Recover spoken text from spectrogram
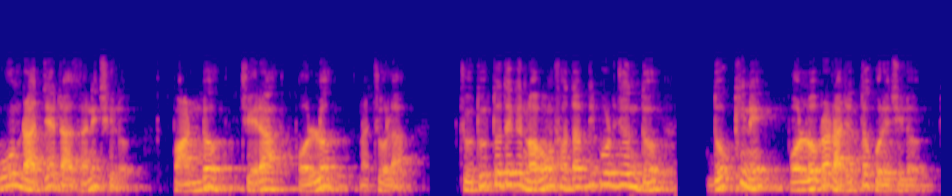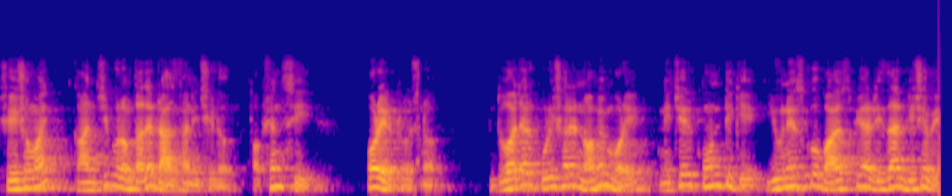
কোন রাজ্যের রাজধানী ছিল? পাণ্ডব চেরা, পল্লব না চোলা? চতুর্থ থেকে নবম শতাব্দী পর্যন্ত দক্ষিণে পল্লবরা রাজত্ব করেছিল। সেই সময় কাঞ্চিপুরম তাদের রাজধানী ছিল। অপশন সি, পরের প্রশ্ন দু হাজার কুড়ি সালের নভেম্বরে নিচের কোনটিকে ইউনেস্কো বায়োস্ফিয়ার রিজার্ভ হিসেবে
